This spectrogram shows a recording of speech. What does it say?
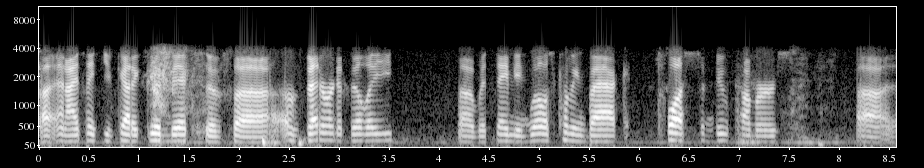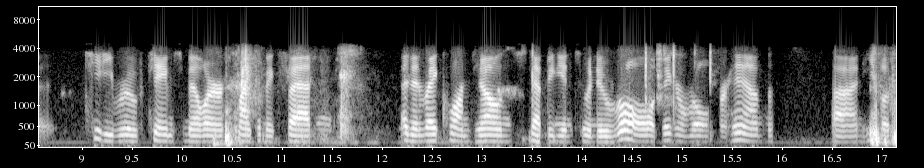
uh, and I think you've got a good mix of, uh, of veteran ability uh, with Damion Willis coming back, plus some newcomers. Uh, TD Roof, James Miller, Micah McFadden, and then Reakwon Jones stepping into a new role, a bigger role for him, uh, and he looks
